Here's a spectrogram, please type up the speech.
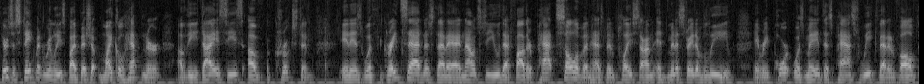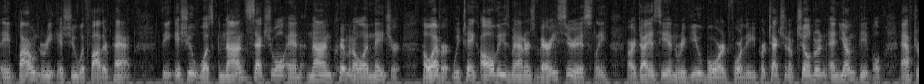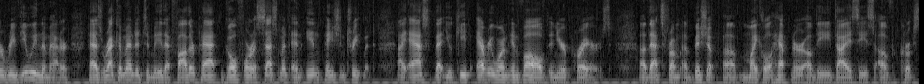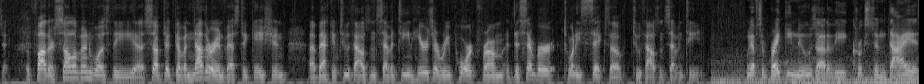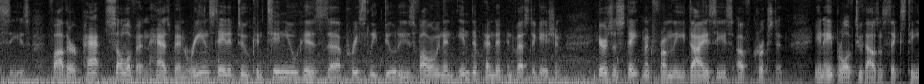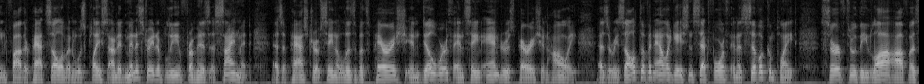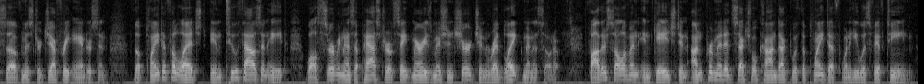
Here's a statement released by Bishop Michael Hoeppner of the Diocese of Crookston. It is with great sadness that I announce to you that Father Pat Sullivan has been placed on administrative leave. A report was made this past week that involved a boundary issue with Father Pat. The issue was non sexual and non criminal in nature. However, we take all these matters very seriously. Our Diocesan Review Board for the Protection of Children and Young People, after reviewing the matter, has recommended to me that Father Pat go for assessment and inpatient treatment. I ask that you keep everyone involved in your prayers. Uh, that's from uh, Bishop uh, Michael Hoeppner of the Diocese of Crookston. Father Sullivan was the uh, subject of another investigation uh, back in 2017. Here's a report from December 26 of 2017. We have some breaking news out of the Crookston Diocese. Father Pat Sullivan has been reinstated to continue his uh, priestly duties following an independent investigation. Here's a statement from the Diocese of Crookston. In April of 2016, Father Pat Sullivan was placed on administrative leave from his assignment as a pastor of St. Elizabeth's Parish in Dilworth and St. Andrew's Parish in Hawley as a result of an allegation set forth in a civil complaint served through the law office of Mr. Jeffrey Anderson. The plaintiff alleged in 2008, while serving as a pastor of St. Mary's Mission Church in Red Lake, Minnesota, Father Sullivan engaged in unpermitted sexual conduct with the plaintiff when he was 15.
